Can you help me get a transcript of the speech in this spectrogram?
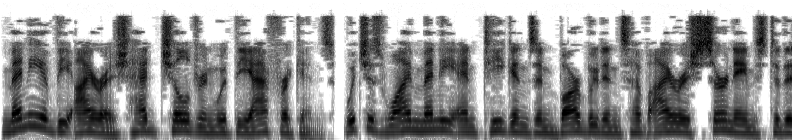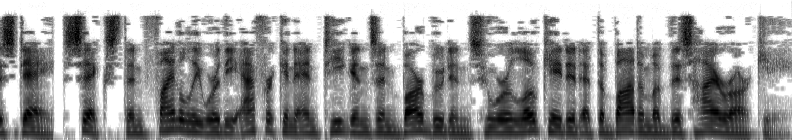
Many of the Irish had children with the Africans, which is why many Antiguans and Barbudans have Irish surnames to this day. Sixth and finally were the African Antiguans and Barbudans who were located at the bottom of this hierarchy.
